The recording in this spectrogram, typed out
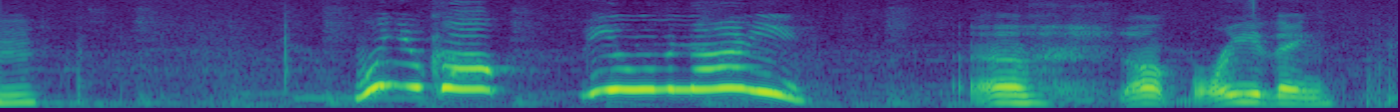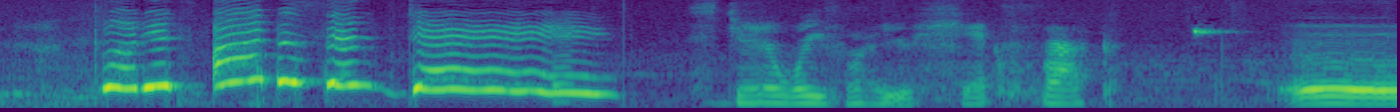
Hmm? What do you call the Illuminati? Ugh, stop breathing. But it's opposite day. Stay away from her, you sick fuck. Ugh.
